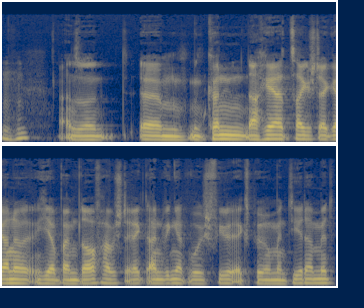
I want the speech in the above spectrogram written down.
Mhm. Also ähm, wir können nachher zeige ich dir gerne hier beim Dorf habe ich direkt einen Wingert, wo ich viel experimentiere damit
